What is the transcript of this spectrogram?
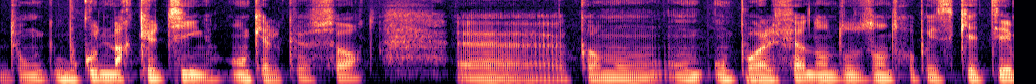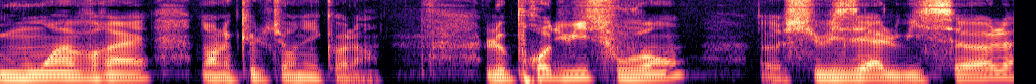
donc beaucoup de marketing en quelque sorte, comme on, on, pourrait le faire dans d'autres entreprises, ce qui était moins vrai dans la culture Nicolas. Le produit, souvent, euh, suffisait à lui seul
